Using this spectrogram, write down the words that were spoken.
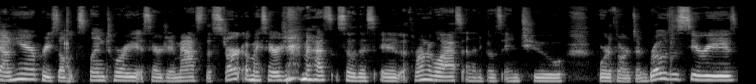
Down here, pretty self-explanatory, Sarah J. Maas, the start of my Sarah J. Maas. So this is a Throne of Glass, and then it goes into Court of Thorns and Roses series.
